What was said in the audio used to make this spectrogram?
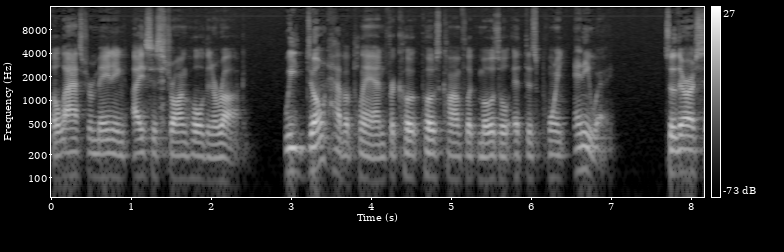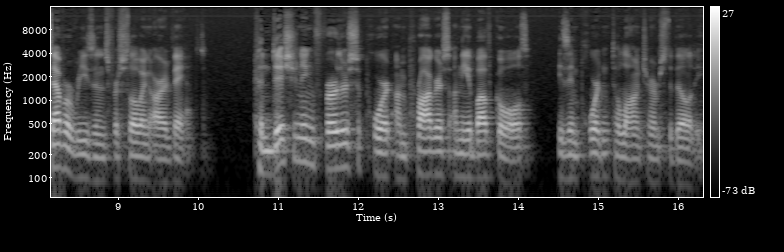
the last remaining ISIS stronghold in Iraq, we don't have a plan for post conflict Mosul at this point anyway. So there are several reasons for slowing our advance. Conditioning further support on progress on the above goals is important to long term stability.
